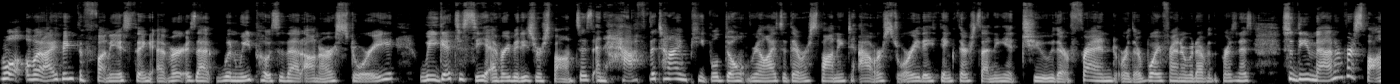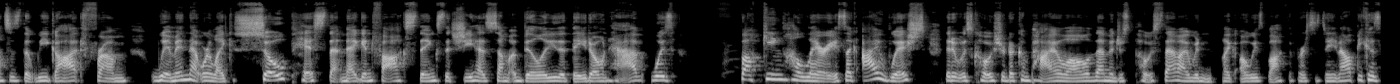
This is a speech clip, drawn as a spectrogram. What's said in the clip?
Well, what I think the funniest thing ever is that when we posted that on our story, we get to see everybody's responses. And half the time, people don't realize that they're responding to our story. They think they're sending it to their friend or their boyfriend or whatever the person is. So the amount of responses that we got from women that were like so pissed that Megan Fox thinks that she has some ability that they don't have was fucking hilarious. Like I wish that it was kosher to compile all of them and just post them. I wouldn't like always block the person's name out because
